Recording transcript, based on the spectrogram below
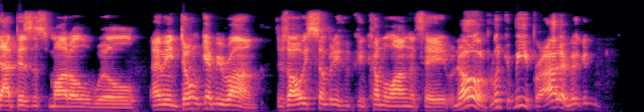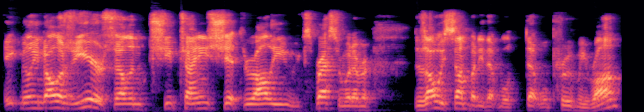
that business model will. I mean, don't get me wrong. There's always somebody who can come along and say, "No, look at me, Brad. I'm making eight million dollars a year selling cheap Chinese shit through AliExpress or whatever." There's always somebody that will that will prove me wrong.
